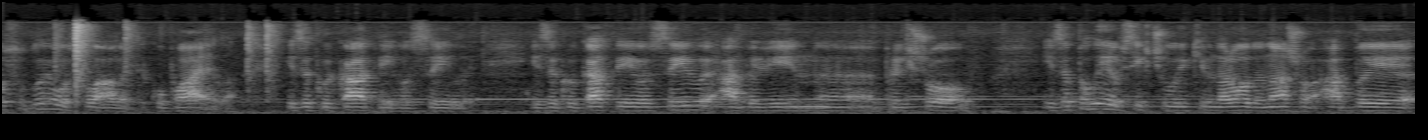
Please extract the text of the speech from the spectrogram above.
особливо славити Купайла і закликати його сили. І закликати його сили, аби він е, прийшов і запалив всіх чоловіків народу нашого, аби е,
